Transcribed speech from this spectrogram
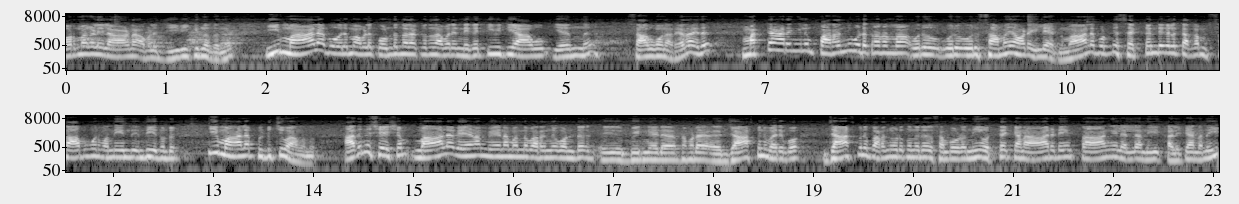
ഓർമ്മകളിലാണ് അവൾ ജീവിക്കുന്നതെന്നും ഈ മാല പോലും അവൾ കൊണ്ടു നടക്കുന്നത് അവരെ നെഗറ്റിവിറ്റി ആവും എന്ന് സാബുമോൻ അറിയാം അതായത് മറ്റാരെങ്കിലും പറഞ്ഞു കൊടുക്കാനുള്ള ഒരു ഒരു ഒരു സമയം അവിടെ ഇല്ലായിരുന്നു. മാല പൊട്ടി സെക്കൻഡുകൾക്കകം സാബുമോൻ വന്ന് എന്ത് ചെയ്യുന്നുണ്ട്? ഈ മാല പിടിച്ചു വാങ്ങുന്നു. അതിനുശേഷം മാല വേണം വേണമെന്ന് പറഞ്ഞുകൊണ്ട് പിന്നീട് നമ്മുടെ ജാസ്മിൻ വരുമ്പോൾ ജാസ്മിന് പറഞ്ഞു കൊടുക്കുന്ന ഒരു സംഭവം നീ ഒറ്റയ്ക്കാണ് ആരുടെയും താങ്ങിലല്ല നീ കളിക്കേണ്ടത്. നീ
